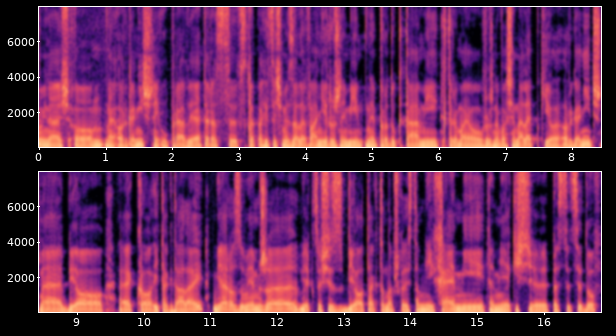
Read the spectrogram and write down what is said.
Wspominałeś o e, organicznej uprawie. Teraz w sklepach jesteśmy zalewani różnymi e, produktami, które mają różne właśnie nalepki organiczne, bio, eko i tak dalej. Ja rozumiem, że jak coś jest bio, tak, to na przykład jest tam mniej chemii, mniej jakichś e, pestycydów,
